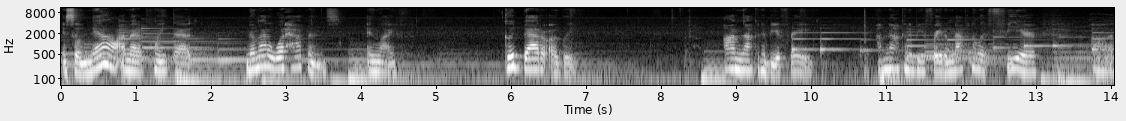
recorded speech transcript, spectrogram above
And so now I'm at a point that no matter what happens in life, good, bad, or ugly, I'm not going to be afraid. I'm not going to be afraid. I'm not going to let fear uh,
